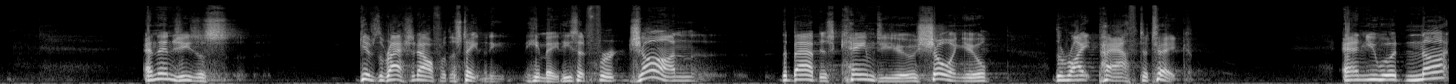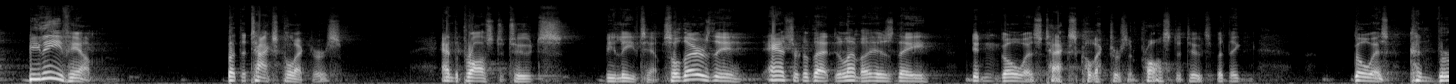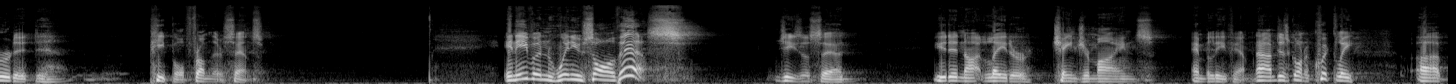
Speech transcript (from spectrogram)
And then Jesus gives the rationale for the statement he, he made. He said, For John the Baptist came to you showing you the right path to take. And you would not believe him. But the tax collectors and the prostitutes believed him. So there's the answer to that dilemma is they didn't go as tax collectors and prostitutes, but they go as converted people from their sins. And even when you saw this, Jesus said, you did not later change your minds and believe him. Now, I'm just going to quickly uh,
